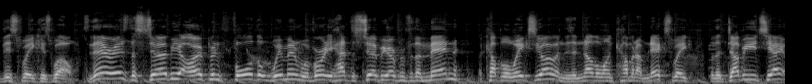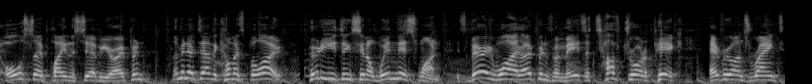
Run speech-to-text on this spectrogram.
this week as well. So there is the Serbia Open for the women. We've already had the Serbia Open for the men a couple of weeks ago, and there's another one coming up next week for the WTA, also playing the Serbia Open. Let me know down in the comments below. Who do you think's going to win this one? It's very wide open for me. It's a tough draw to pick. Everyone's ranked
